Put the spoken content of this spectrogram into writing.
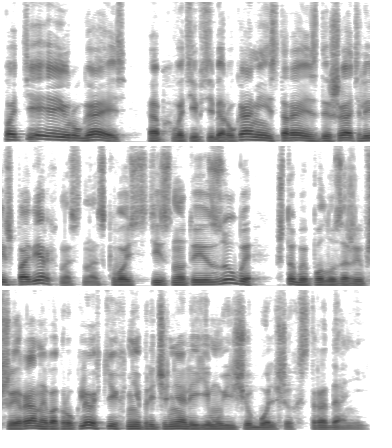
потея и ругаясь, обхватив себя руками и стараясь дышать лишь поверхностно, сквозь стиснутые зубы, чтобы полузажившие раны вокруг легких не причиняли ему еще больших страданий.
